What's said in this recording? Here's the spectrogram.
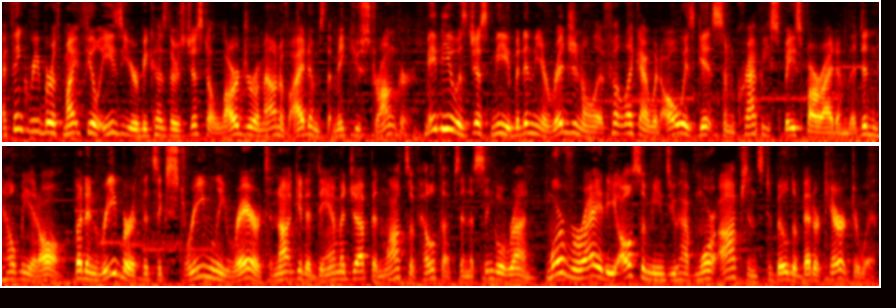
I think Rebirth might feel easier because there's just a larger amount of items that make you stronger. Maybe it was just me, but in the original, it felt like I would always get some crappy spacebar item that didn't help me at all. But in Rebirth, it's extremely rare to not get a damage up and lots of health ups in a single run. More variety also means you have more more options to build a better character with.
